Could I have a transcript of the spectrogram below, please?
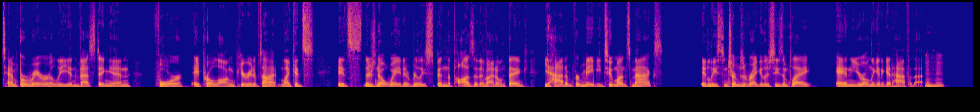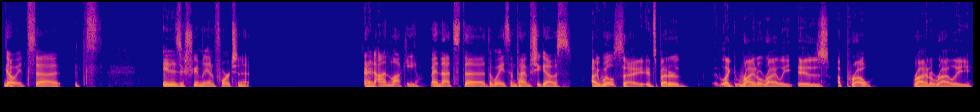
temporarily investing in for a prolonged period of time. Like it's, it's, there's no way to really spin the positive, I don't think. You had him for maybe two months max at least in terms of regular season play, and you're only going to get half of that. no, it's uh, it's it is extremely unfortunate and, And- unlucky, and that's the the way sometimes she goes. I will say it's better. Like Ryan O'Reilly is a pro. Ryan O'Reilly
